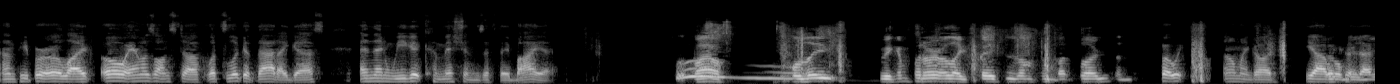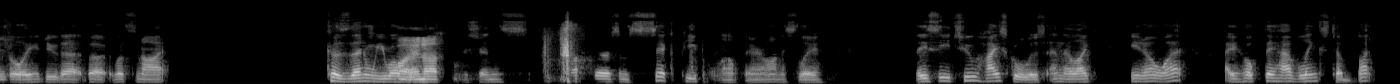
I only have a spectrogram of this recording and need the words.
and people are like, "Oh, Amazon stuff. Let's look at that, I guess." And then we get commissions if they buy it. Wow. Well, they we can put our like faces on some butt plugs and But we, oh my god, yeah, That'll we be could neat. actually do that, but let's not, because then we won't why get not? commissions. Plus, There are some sick people out there, honestly. They see two high schoolers and they're like, you know what? I hope they have links to butt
